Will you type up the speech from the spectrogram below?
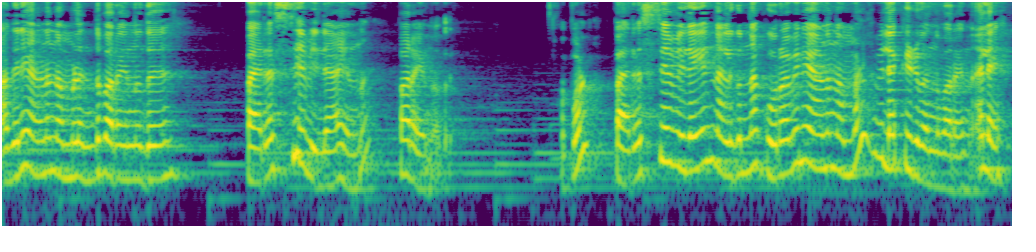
അതിനെയാണ് നമ്മൾ എന്ത് പറയുന്നത്? പരസ്യവില എന്ന് പറയുന്നത്. അപ്പോൾ പരസ്യവിലയിൽ നൽകുന്ന കുറവിനെയാണ് നമ്മൾ വിലക്കിഴിവെന്ന് പറയുന്നത് അല്ലേ?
